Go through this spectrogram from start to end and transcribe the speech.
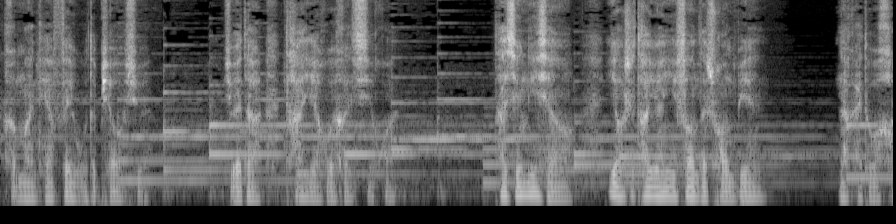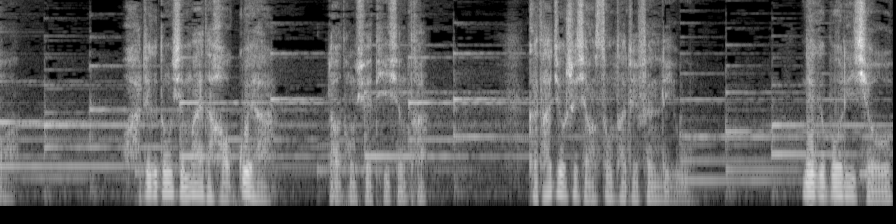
和漫天飞舞的飘雪，觉得他也会很喜欢。他心里想，要是他愿意放在床边，那该多好啊！哇，这个东西卖的好贵啊！老同学提醒他，可他就是想送他这份礼物。那个玻璃球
